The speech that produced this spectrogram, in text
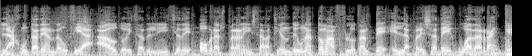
La Junta de Andalucía ha autorizado el inicio de obras para la instalación de una toma flotante en la presa de Guadarranque.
